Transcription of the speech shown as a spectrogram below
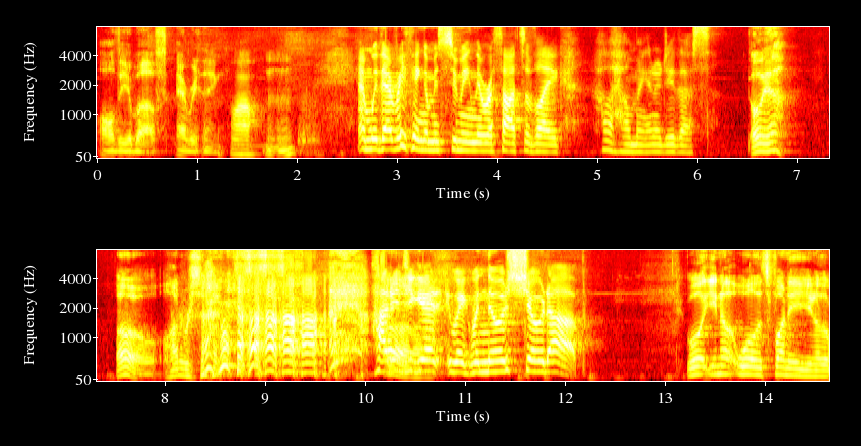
all the above, everything. Wow. Mm-hmm. And with everything, I'm assuming there were thoughts of like, how the hell am I going to do this? Oh, yeah. Oh, 100%. How did you uh. get like when those showed up? well, you know, well, it's funny, you know,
